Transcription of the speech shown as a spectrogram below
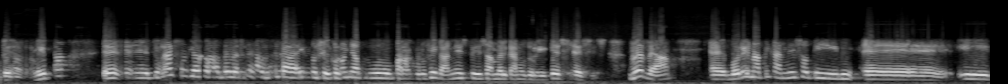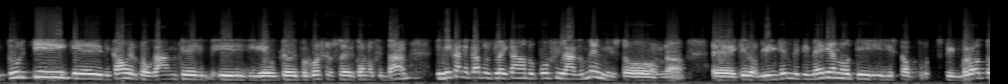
του ε, τουλάχιστον για τα τελευταία 10-20 χρόνια που παρακολουθεί κανείς τις αμερικανοτουρκικές σχέσεις. Βέβαια, ε, μπορεί να πει κανείς ότι ε, οι Τούρκοι και ειδικά ο Ερντογάν και, η, και ο Υπουργός Εσωτερικών ο Φιντάν την είχαν κάπως λαϊκά να το πω φυλαγμένοι στον ε, κύριο Μπλίνκεν με την έννοια ότι στο, στην πρώτη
